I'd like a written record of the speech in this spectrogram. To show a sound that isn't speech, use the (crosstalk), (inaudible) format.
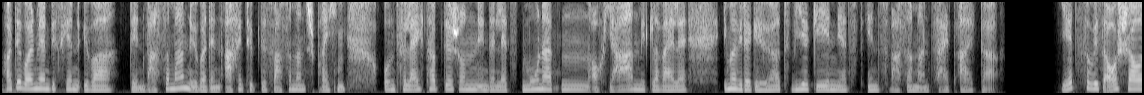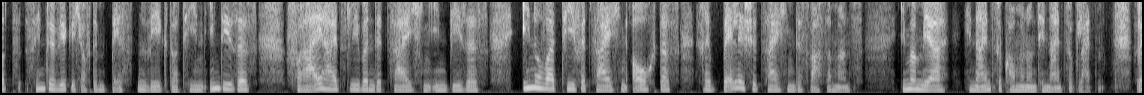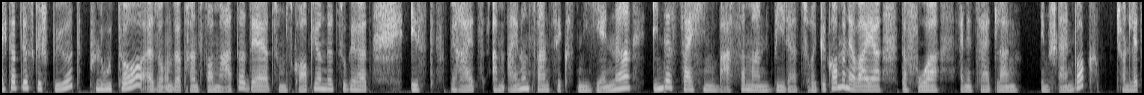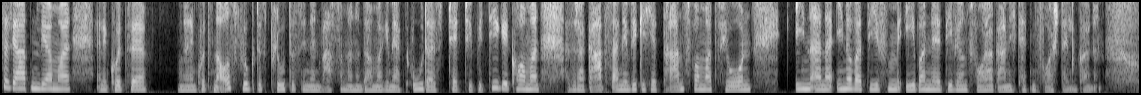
Heute wollen wir ein bisschen über den Wassermann, über den Archetyp des Wassermanns sprechen. Und vielleicht habt ihr schon in den letzten Monaten, auch Jahren mittlerweile, immer wieder gehört, wir gehen jetzt ins Wassermann-Zeitalter. Jetzt, so wie es ausschaut, sind wir wirklich auf dem besten Weg dorthin, in dieses freiheitsliebende Zeichen, in dieses innovative Zeichen, auch das rebellische Zeichen des Wassermanns. Immer mehr hineinzukommen und hineinzugleiten. Vielleicht habt ihr es gespürt, Pluto, also unser Transformator, der zum Skorpion dazugehört, ist bereits am 21. Jänner in das Zeichen Wassermann wieder zurückgekommen. Er war ja davor eine Zeit lang im Steinbock. Schon letztes Jahr hatten wir mal eine kurze einen kurzen Ausflug des Plutos in den Wassermann und da haben wir gemerkt, uh, da ist ChatGPT gekommen. Also da gab es eine wirkliche Transformation in einer innovativen Ebene, die wir uns vorher gar nicht hätten vorstellen können.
